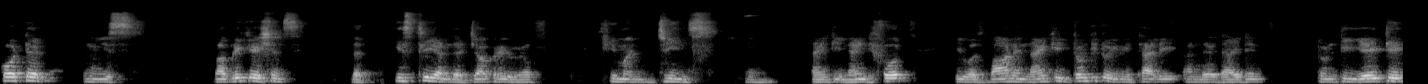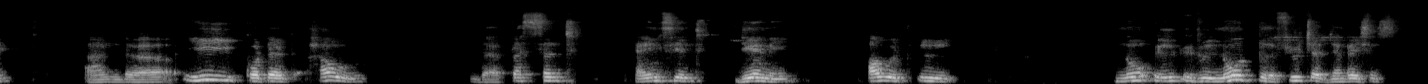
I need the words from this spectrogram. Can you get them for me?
quoted in his publications the history and the geography of human genes in 1994. He was born in 1922 in Italy and they died in 2018. And uh, he quoted how the present ancient DNA, how it will know, it will know to the future generations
